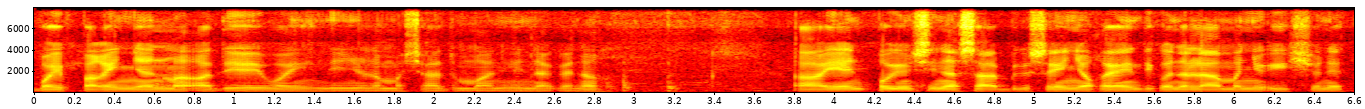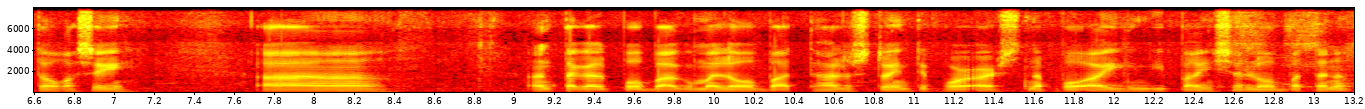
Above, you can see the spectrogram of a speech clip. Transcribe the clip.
Buhay pa rin yan mga ka-DIY. Hindi nyo lang masyado maninag. Ano? Ah, yan po yung sinasabi ko sa inyo kaya hindi ko nalaman yung issue nito kasi ah ang tagal po bago malobat. Halos 24 hours na po ay hindi pa rin siya lobat ano.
